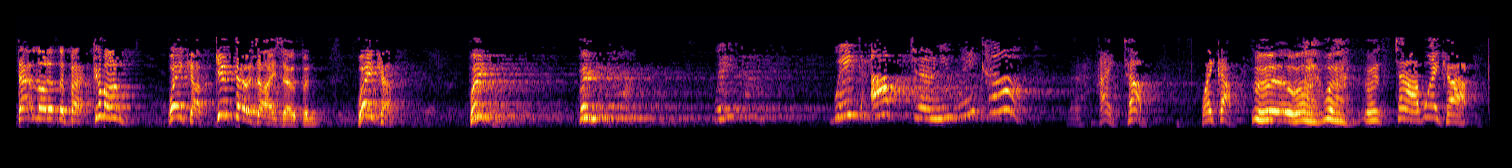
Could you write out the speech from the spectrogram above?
That lot at the back. Come on. Wake up. Get those eyes open. Wake up. Wake. Wake. Wake up. Wake up, Tony. Wake up. Hey, Tub, wake up. Uh, uh, uh, Tub, wake up.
